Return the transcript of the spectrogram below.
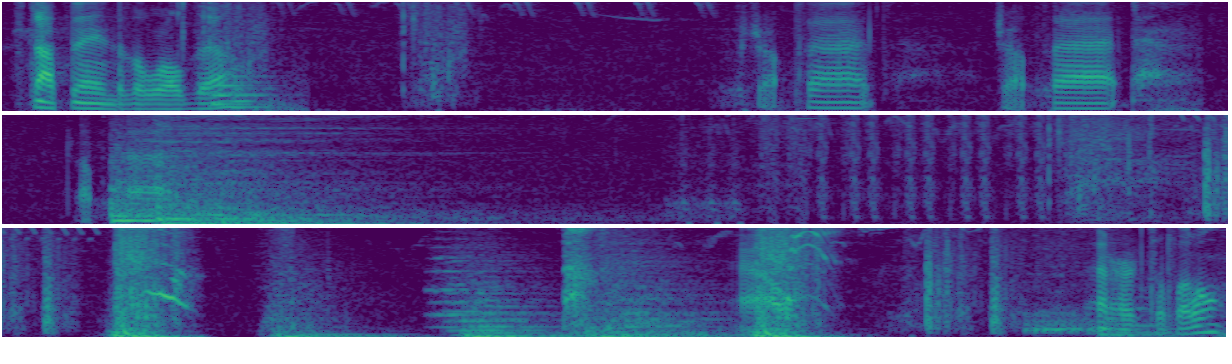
It's not the end of the world, though. Drop that, drop that, drop that. Ow. That hurts a little.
